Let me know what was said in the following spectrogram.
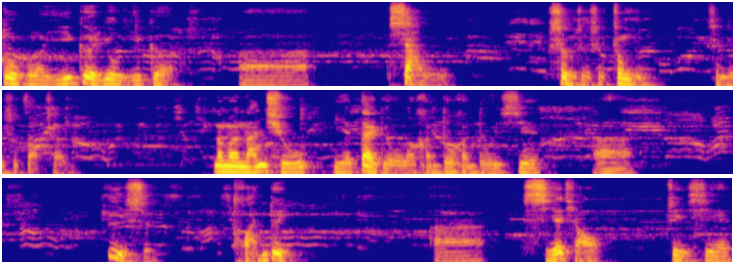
度过了一个又一个，呃，下午，甚至是中午，甚至是早晨。那么篮球也带给我了很多很多一些啊意识、团队啊协调这些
